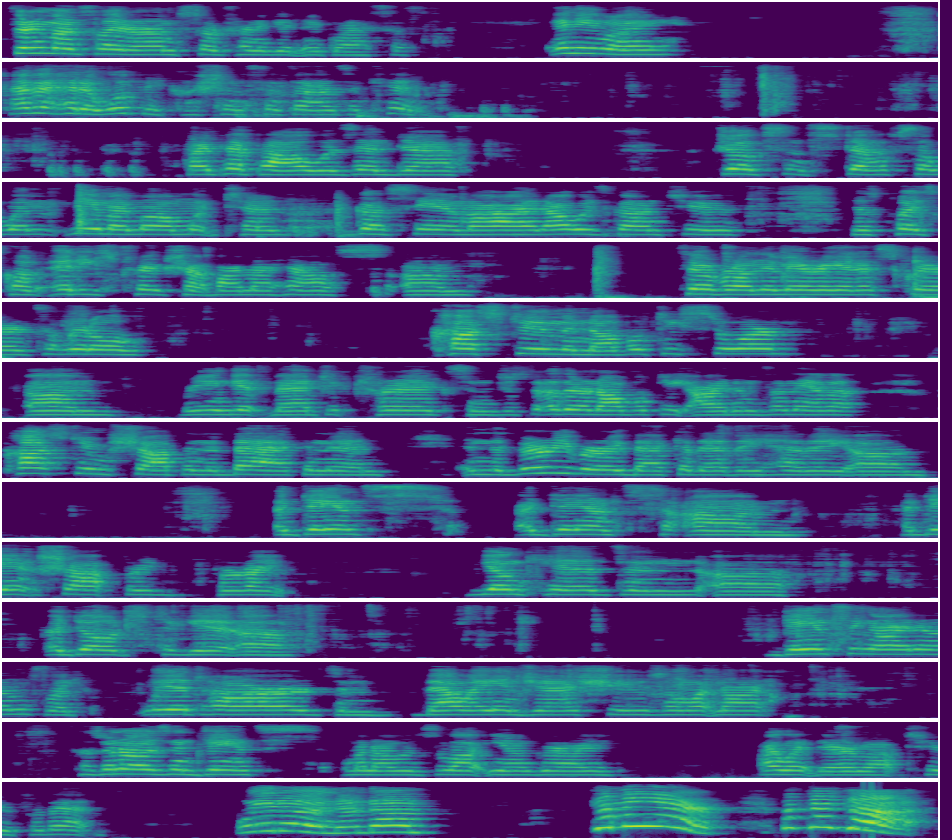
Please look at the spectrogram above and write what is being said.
Three months later, I'm still trying to get new glasses. Anyway, I haven't had a whoopee cushion since I was a kid. My papa was into jokes and stuff. So when me and my mom went to go see him, I had always gone to this place called Eddie's Trick Shop by my house. Um, it's over on the Marietta Square. It's a little costume and novelty store. Um, where you can get magic tricks and just other novelty items. And they have a costume shop in the back, and then in the very, very back of that, they have a um, a dance, a dance, um, a dance shop for for like young kids and uh, adults to get uh, dancing items like leotards and ballet and jazz shoes and whatnot. Because when I was in dance, when I was a lot younger, I I went there a lot too for that. What are you doing, Dum Dum? Come here! Look I got!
